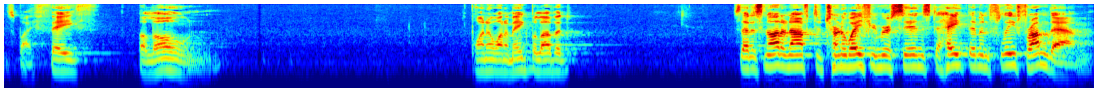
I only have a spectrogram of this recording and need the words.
it's by faith alone. The point I want to make, beloved, that it's not enough to turn away from your sins, to hate them and flee from them.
